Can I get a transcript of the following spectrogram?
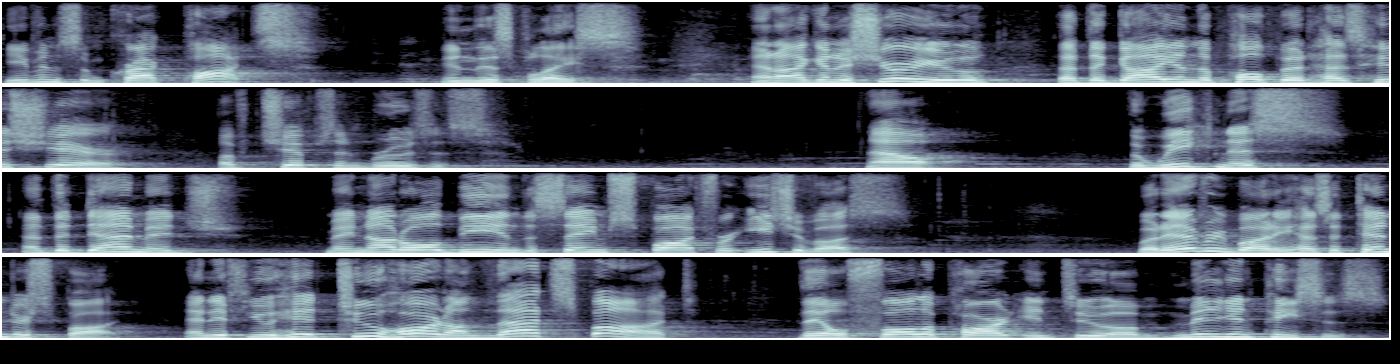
even some cracked pots in this place. And I can assure you that the guy in the pulpit has his share of chips and bruises. Now, the weakness and the damage may not all be in the same spot for each of us, but everybody has a tender spot. And if you hit too hard on that spot, they'll fall apart into a million pieces,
